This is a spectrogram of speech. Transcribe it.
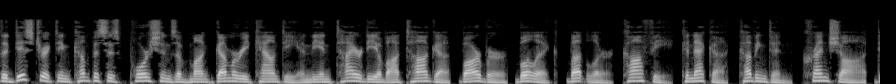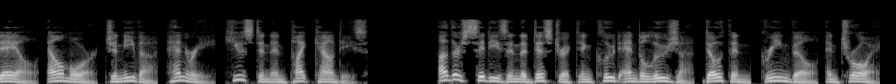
The district encompasses portions of Montgomery County and the entirety of Autauga, Barbour, Bullock, Butler, Coffee, Conecuh, Covington, Crenshaw, Dale, Elmore, Geneva, Henry, Houston and Pike counties. Other cities in the district include Andalusia, Dothan, Greenville, and Troy.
